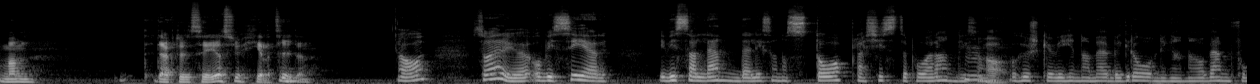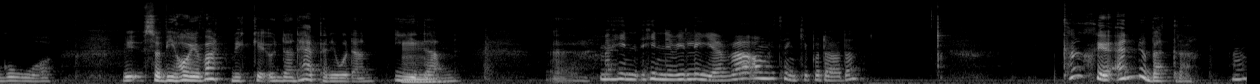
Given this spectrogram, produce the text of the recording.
Man, det aktualiseras ju hela tiden. Ja, så är det ju. Och vi ser i vissa länder liksom de staplar kistor på varandra. Liksom. Ja. Och hur ska vi hinna med begravningarna och vem får gå? Och vi, så vi har ju varit mycket under den här perioden i Mm. den. Men hin- hinner vi leva om vi tänker på döden? Kanske ännu bättre. Ja.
